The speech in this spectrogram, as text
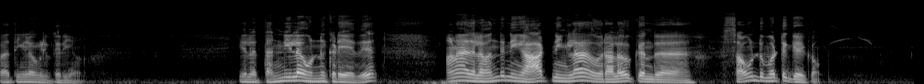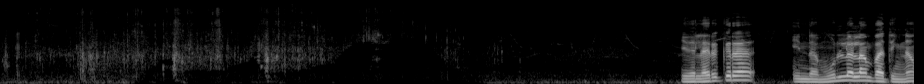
பார்த்தீங்களா உங்களுக்கு தெரியும். இதில் தண்ணிலாம் ஒன்றும் கிடையாது. ஆனால் இதில் வந்து நீங்கள் ஆட்டினீங்களா ஓரளவுக்கு அந்த சவுண்டு மட்டும் கேட்கும் இதில் இருக்கிற இந்த முள்ளெல்லாம் பார்த்தீங்கன்னா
